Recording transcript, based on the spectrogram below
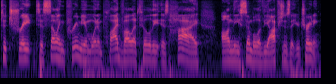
to trade to selling premium when implied volatility is high on the symbol of the options that you're trading.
